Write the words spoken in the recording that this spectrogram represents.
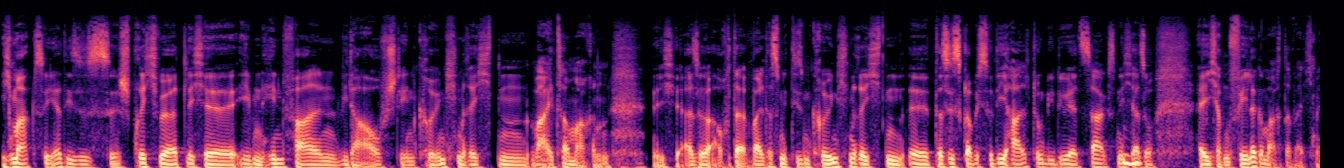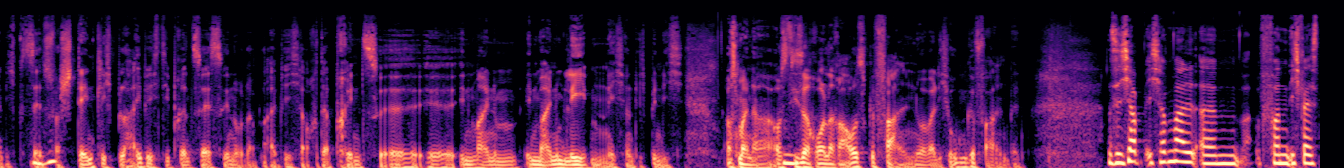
Ich mag sehr dieses äh, sprichwörtliche eben hinfallen, wieder aufstehen, Krönchen richten, weitermachen. Ich, also auch da, weil das mit diesem Krönchen richten, äh, das ist, glaube ich, so die Haltung, die du jetzt sagst. Nicht, mhm. also hey, ich habe einen Fehler gemacht, aber ich meine, ich, selbstverständlich bleibe ich die Prinzessin oder bleibe ich auch der Prinz äh, äh, in meinem in meinem Leben, nicht? Und ich bin nicht aus meiner aus mhm. dieser Rolle rausgefallen, nur weil ich umgefallen bin. Also ich habe ich hab mal ähm, von, ich weiß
